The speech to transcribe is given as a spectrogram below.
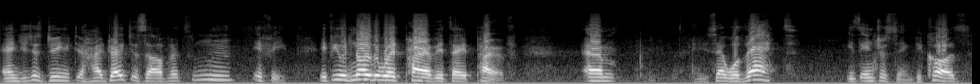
and you're just doing it to hydrate yourself, it's mm, iffy. If you would know the word parav, you'd say parav. Um, you say, well, that is interesting because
